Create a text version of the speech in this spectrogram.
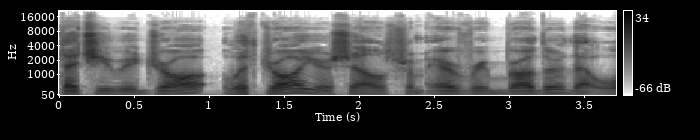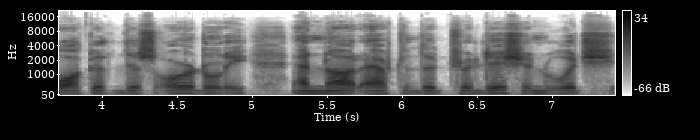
that ye withdraw yourselves from every brother that walketh disorderly, and not after the tradition which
